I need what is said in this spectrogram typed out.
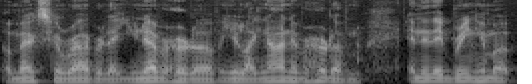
a Mexican rapper that you never heard of, and you're like, "Nah, I never heard of him," and then they bring him up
